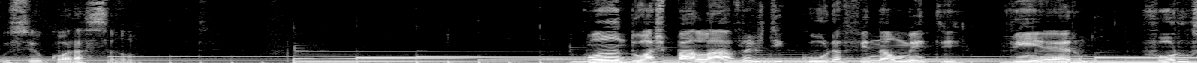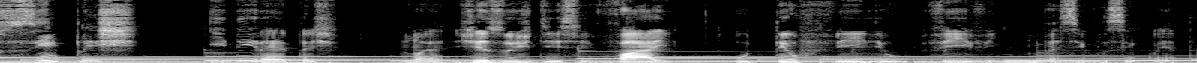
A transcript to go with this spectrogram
o seu coração. Quando as palavras de cura finalmente vieram, foram simples e diretas. Não é? Jesus disse: Vai, o teu filho vive. No versículo 50.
